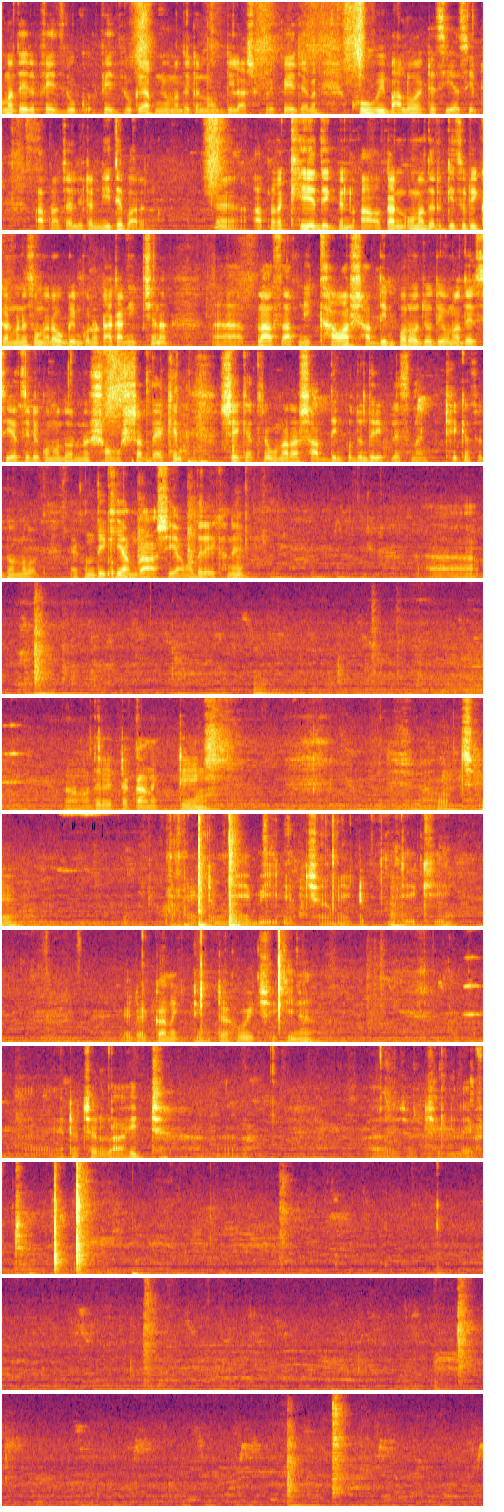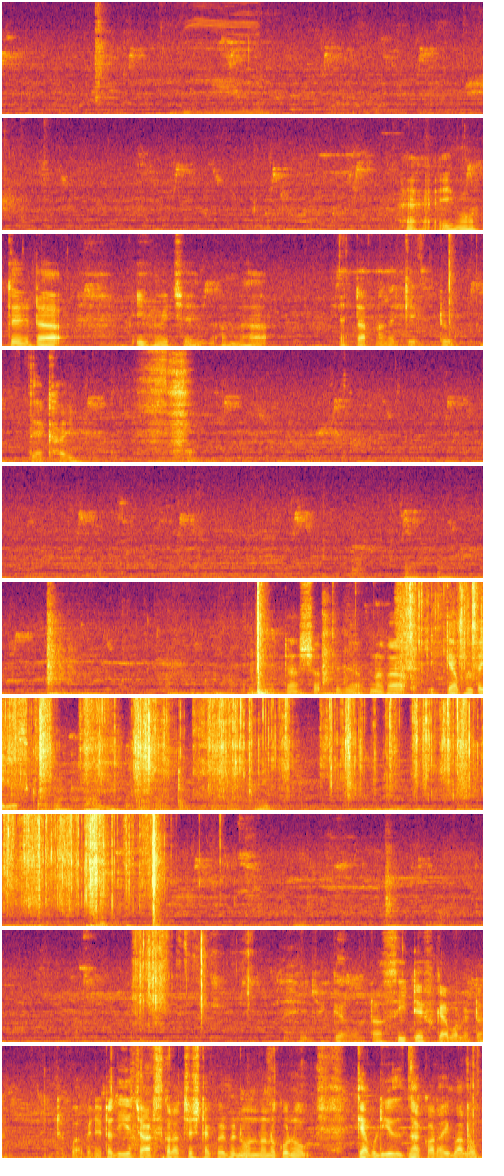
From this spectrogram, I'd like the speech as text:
ওনাদের ফেসবুক ফেসবুকে আপনি ওনাদেরকে নক দিলে আশা করি পেয়ে যাবেন। খুবই ভালো একটা সিয়াসিড আপনারা চাইলে এটা নিতে পারেন। হ্যাঁ আপনারা খেয়ে দেখবেন কারণ ওনাদের কিছু রিকোয়ারমেন্ট আছে ওনারা অগ্রিম কোনো টাকা নিচ্ছে না। প্লাস আপনি খাওয়ার সাত দিন পরও যদি ওনাদের সিএসিডে কোনো ধরনের সমস্যা দেখেন, সেক্ষেত্রে ওনারা সাত দিন পর্যন্ত রিপ্লেসমেন্ট ঠিক আছে, ধন্যবাদ। এখন দেখি আমরা আসি আমাদের এখানে আহ, আমাদের একটা কানেক্টিং হচ্ছে। এটা মেবি আচ্ছা আমি একটু দেখি। এটা কানেক্টিংটা হয়েছে কিনা? এটা হচ্ছে রাইট আর এটা হচ্ছে লেফট হ্যাঁ হ্যাঁ এই মুহূর্তে এটা ই হয়েছে। আমরা এটা আপনাদেরকে একটু দেখাই। এটার সাথে আপনারা এই কেবলটা ইউজ করবেন কেবলটা এই এই যে কেবলটা সি টাইপ কেবল এটা। এটা পাবেন। এটা দিয়ে চার্জ করার চেষ্টা করবেন। অন্যান্য কোনো কেবল ইউজ না করাই ভালো।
